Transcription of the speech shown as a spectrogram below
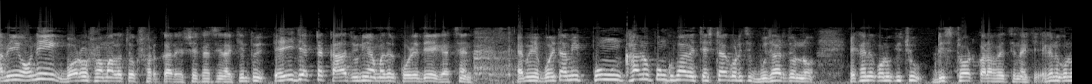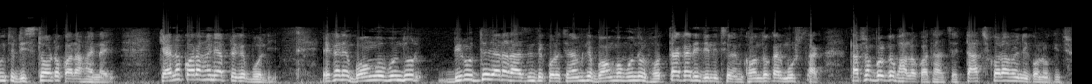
আমি অনেক বড় সমালোচক সরকারের শেখ হাসিনা, কিন্তু এই যে একটা কাজ উনি আমাদের করে দিয়ে গেছেন, এবং এই বইটা আমি পুঙ্খানুপুঙ্খভাবে চেষ্টা করেছি বোঝার জন্য, এখানে কোনো কিছু ডিস্টর্ট করা হয়েছে নাকি? এখানে কোনো কিছু ডিস্টর্টও করা হয় নাই। কেন করা হয়নি আপনাকে বলি? এখানে বঙ্গবন্ধুর বিরুদ্ধে যারা রাজনীতি করেছেন, এমনকি বঙ্গবন্ধুর হত্যাকারী যিনি ছিলেন, খন্দকার মুশতাক, তার সম্পর্কে ভালো কথা আছে। টাচ করা হয়নি কোনো কিছু।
